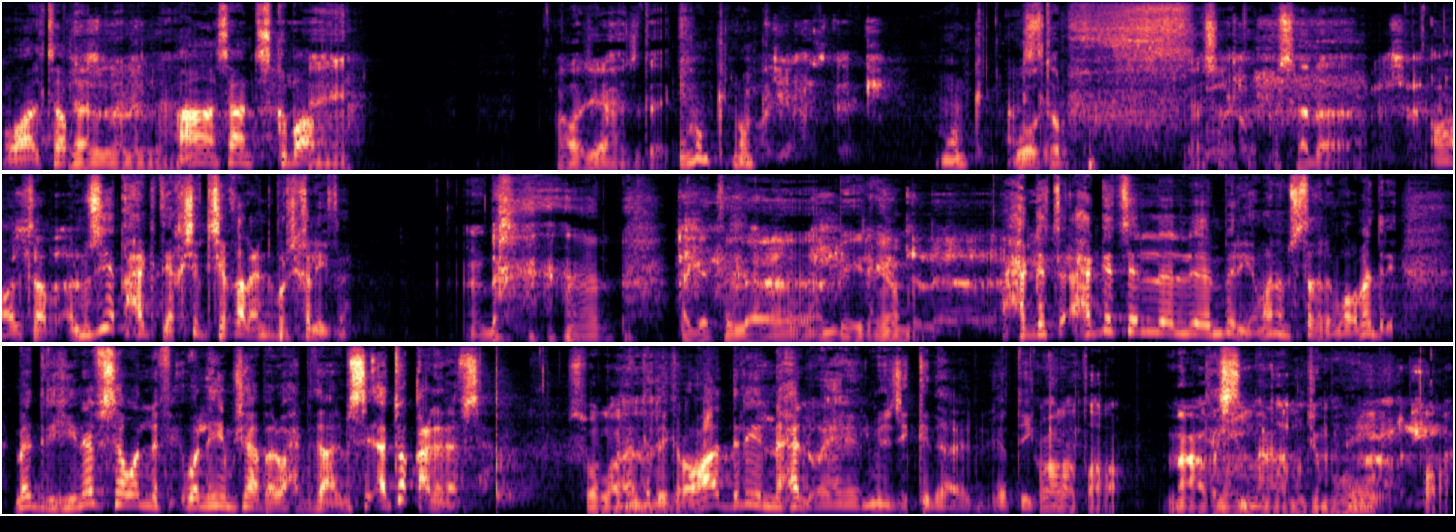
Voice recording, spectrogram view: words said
والتر؟ لا لا لا لا, لا. آه سانتس كوبار. إيه. والله جاهز ذاك إيه ممكن ممكن. جاهز ذاك ممكن. وولتر أوف. يا ساتر بس هذا والتر. الموسيقى حقتي يا أخي شفت شغال عند برج خليفة. حقت ال Imperium. حقت حقت ال- Imperium أنا مستغرب والله ما أدري ما أدري هي نفسها ولا في ولا هي مشابهة لواحد ثاني بس أتوقع على نفسها. بس والله الفكرة. وهذا دليل إنه حلوة يعني ال music كذا يعطيك والله طرب. مع أغنية مع الجمهور طرب.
